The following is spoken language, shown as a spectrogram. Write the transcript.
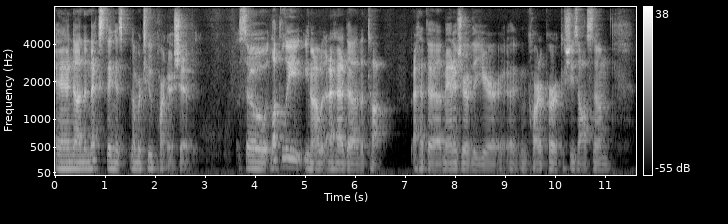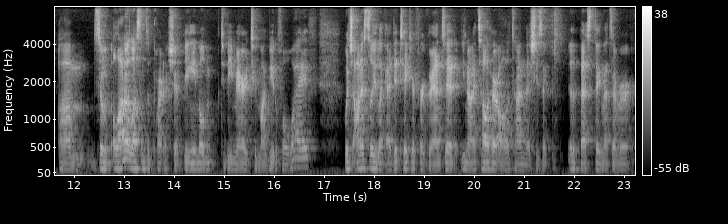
And uh, the next thing is number two, partnership. So luckily, you know, I, had uh, the top, I had the manager of the year uh, in Carter Perk. She's awesome. Um, so a lot of lessons in partnership, being able to be married to my beautiful wife, which honestly, like I did take her for granted. You know, I tell her all the time that she's like the best thing that's ever,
